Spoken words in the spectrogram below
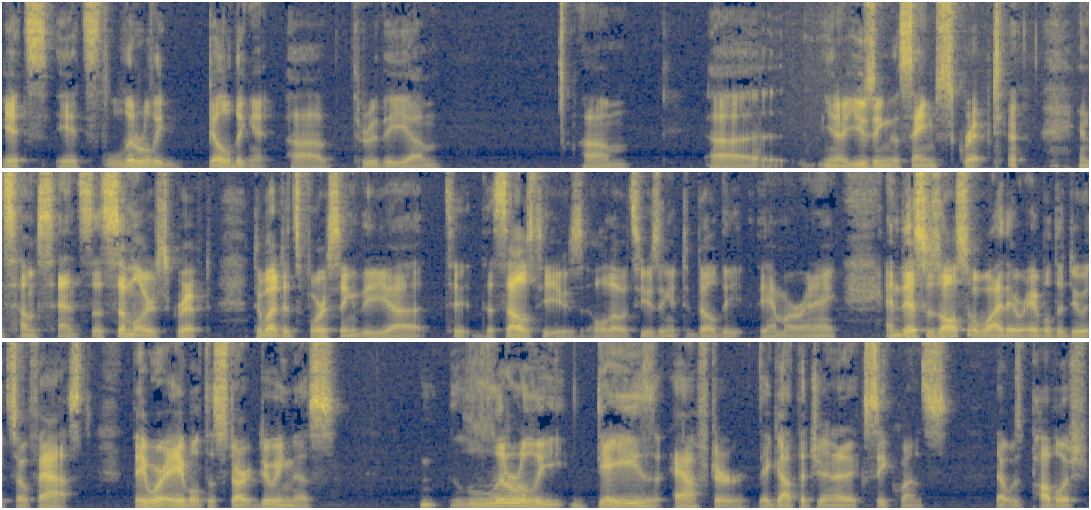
It's it's literally building it uh, through the um, um, uh, you know using the same script in some sense, a similar script to what it's forcing the uh, to the cells to use, although it's using it to build the, the mRNA. And this is also why they were able to do it so fast. They were able to start doing this literally days after they got the genetic sequence that was published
